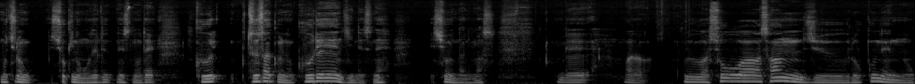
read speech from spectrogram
もちろん初期のモデルですのでク2サイクルの空冷エンジンですね。仕様になります。でまだこれは昭和36年の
